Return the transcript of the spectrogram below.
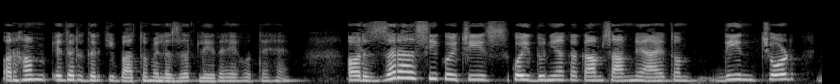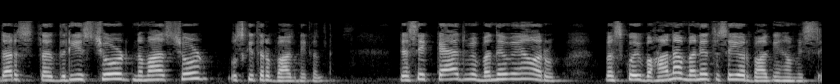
اور ہم ادھر ادھر کی باتوں میں لذت لے رہے ہوتے ہیں۔ اور ذرا سی کوئی چیز، کوئی دنیا کا کام سامنے آئے تو ہم دین چھوڑ، درس، تدریس چھوڑ، نماز چھوڑ، اس کی طرف بھاگ نکلتے جیسے قید میں بندے ہوئے ہیں اور بس کوئی بہانا بنے تو صحیح اور بھاگے ہم اس سے۔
